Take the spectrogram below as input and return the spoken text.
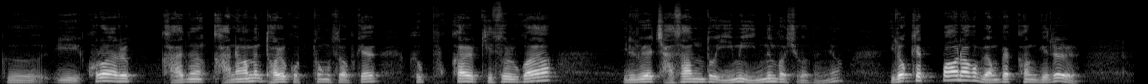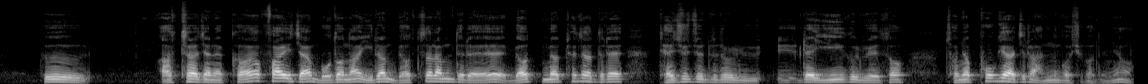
그 이 코로나를 가능, 가능하면 덜 고통스럽게 극복할 기술과 인류의 자산도 이미 있는 것이거든요. 이렇게 뻔하고 명백한 길을 그 아스트라제네카, 파이자, 모더나 이런 몇 사람들의 몇몇 회사들의 대주주들의 이익을 위해서 전혀 포기하지를 않는 것이거든요.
